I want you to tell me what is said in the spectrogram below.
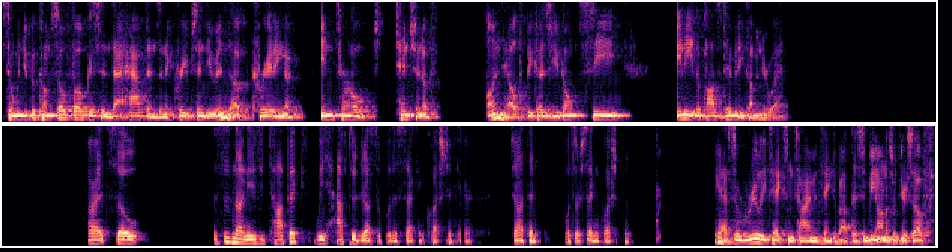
So when you become so focused and that happens and it creeps into you end up creating a internal tension of unhealth because you don't see any of the positivity coming your way. All right. So this is not an easy topic. We have to address it with a second question here. Jonathan, what's our second question? Yeah, so really take some time and think about this and be honest with yourself.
